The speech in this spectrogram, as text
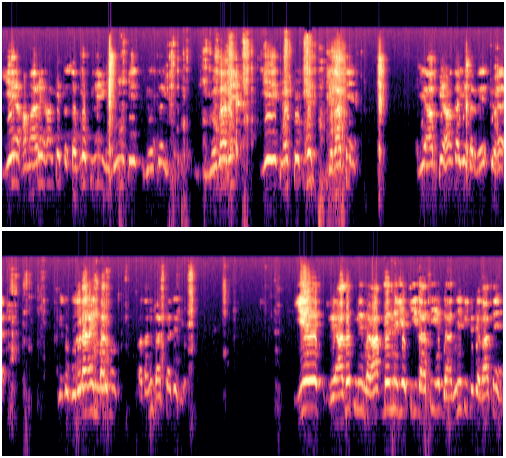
یہ ہمارے ہاں کے تصوف میں ہندوؤں کے یوگا یوگا میں یہ ایک مشق ہوتی جگاتے ہیں۔ یہ آپ کے ہاں کا یہ سروس جو ہے، یہ تو گزرا ہے ان مرم پتا نہیں بات کیسے دیا یہ ریاست میں، مراقبے میں یہ چیز آتی ہے، جاننے کی جو جگاتے ہیں۔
